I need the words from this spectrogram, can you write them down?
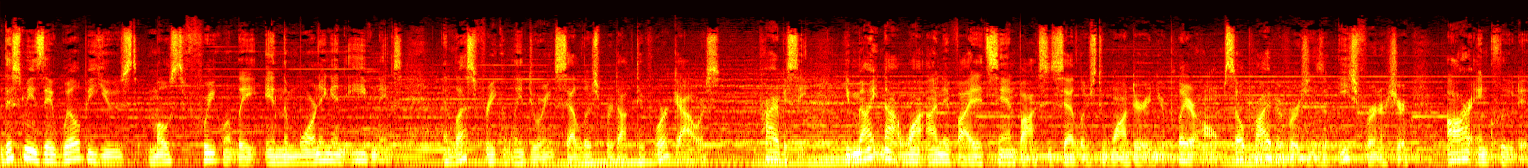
This means they will be used most frequently in the morning and evenings, and less frequently during settlers' productive work hours. Privacy. You might not want uninvited sandboxing settlers to wander in your player home, so private versions of each furniture are included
